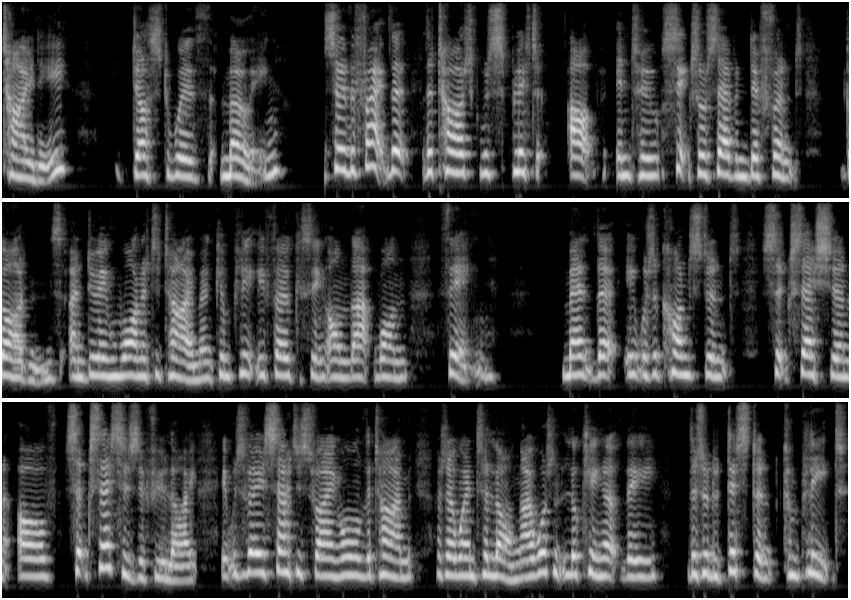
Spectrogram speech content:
tidy just with mowing. So the fact that the task was split up into six or seven different gardens and doing one at a time and completely focusing on that one thing meant that it was a constant succession of successes, if you like. It was very satisfying all the time as I went along. I wasn't looking at the the sort of distant, complete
